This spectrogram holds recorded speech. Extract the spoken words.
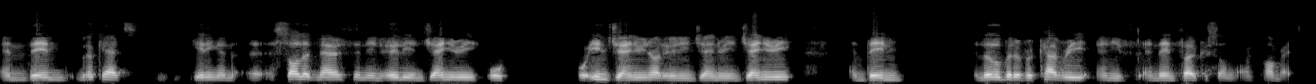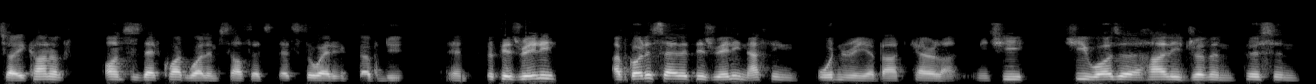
and then look at getting an, a solid marathon in early in January or, or in January, not early in January, in January, and then a little bit of recovery and you, and then focus on, on comrade. So he kind of answers that quite well himself. That's, that's the way to go. And look, there's really, I've got to say that there's really nothing ordinary about Caroline. I mean, she, she was a highly driven person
